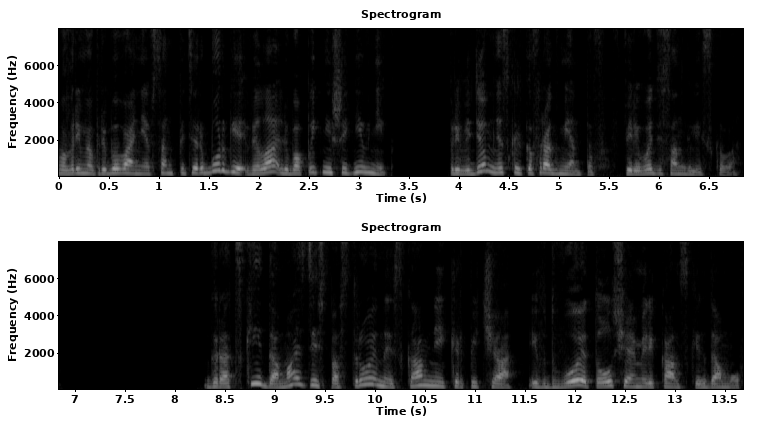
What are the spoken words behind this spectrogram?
во время пребывания в Санкт-Петербурге вела любопытнейший дневник. Приведем несколько фрагментов в переводе с английского. Городские дома здесь построены из камня и кирпича и вдвое толще американских домов.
